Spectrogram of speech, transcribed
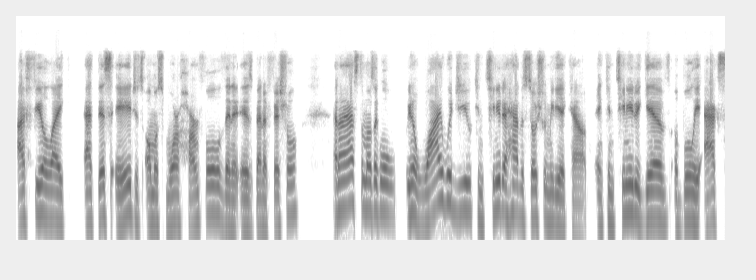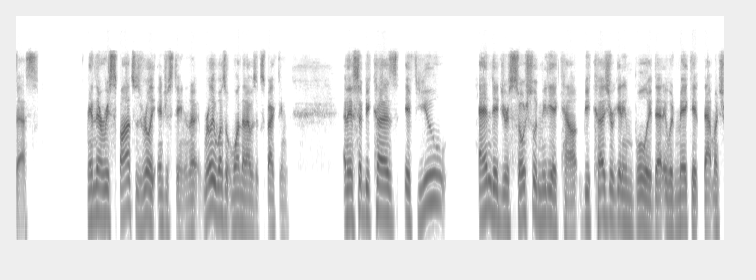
I feel like at this age, it's almost more harmful than it is beneficial. And I asked them, I was like, well, you know, why would you continue to have a social media account and continue to give a bully access? And their response was really interesting. And it really wasn't one that I was expecting. And they said, because if you ended your social media account because you're getting bullied, that it would make it that much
